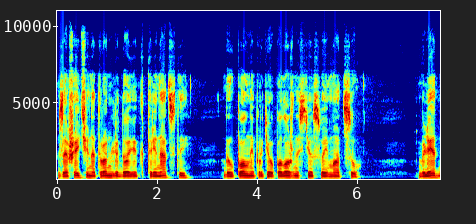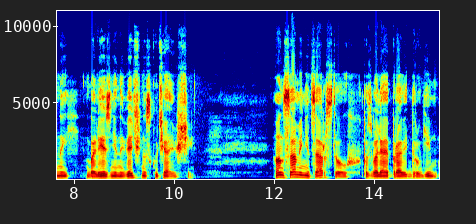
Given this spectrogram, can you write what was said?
Зашедший на трон Людовик XIII – был полной противоположностью своему отцу. Бледный, болезненный, вечно скучающий. Он сам и не царствовал, позволяя править другим.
